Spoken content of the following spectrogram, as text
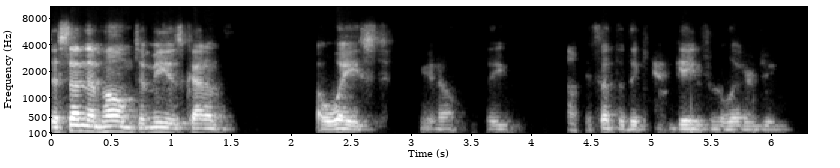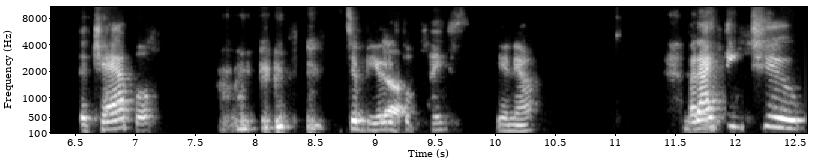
to send them home to me is kind of a waste, you know. They it's something they can't gain from the liturgy. The chapel. it's a beautiful yeah. place, you know. But yeah. I think too,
